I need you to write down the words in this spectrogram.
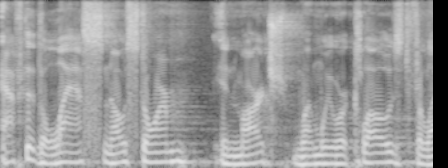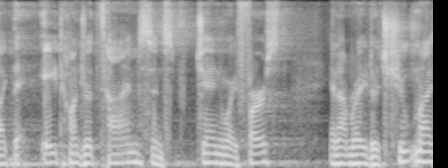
after the last snowstorm in March, when we were closed for like the 800th time since January 1st, and I'm ready to shoot my,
